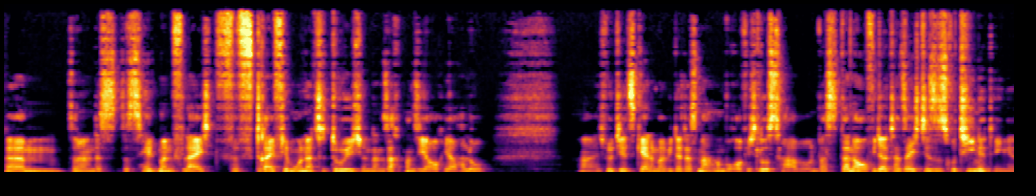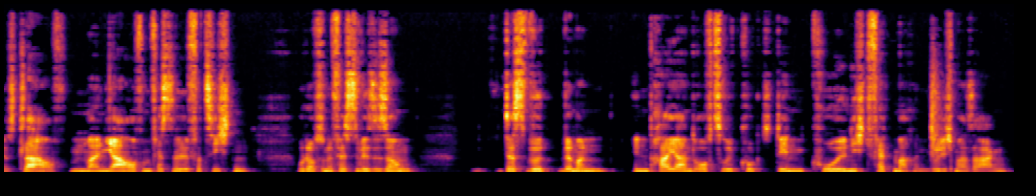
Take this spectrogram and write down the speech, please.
ähm, sondern das, das hält man vielleicht für drei, vier Monate durch und dann sagt man sich auch, ja, hallo, ich würde jetzt gerne mal wieder das machen, worauf ich Lust habe. Und was dann auch wieder tatsächlich dieses Routine-Ding ist. Klar, auf mal ein Jahr auf ein Festival verzichten oder auf so eine Festivalsaison, das wird, wenn man in ein paar Jahren drauf zurückguckt, den Kohl nicht fett machen, würde ich mal sagen.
